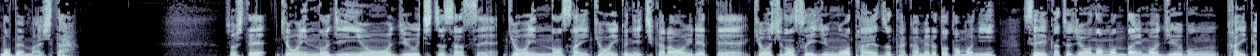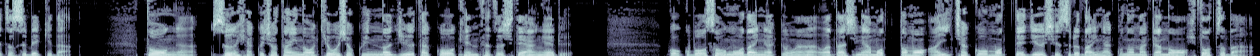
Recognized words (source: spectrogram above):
述べました。そして、教員の人員を充実させ、教員の再教育に力を入れて、教師の水準を絶えず高めるとともに、生活上の問題も十分解決すべきだ。党が数百所帯の教職員の住宅を建設してあげる。国防総合大学は私が最も愛着を持って重視する大学の中の一つだ。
